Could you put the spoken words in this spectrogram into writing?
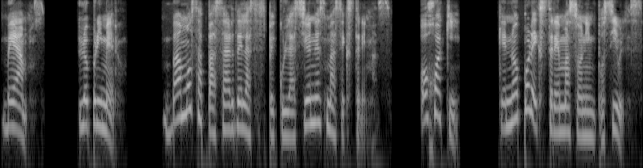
Veamos. Lo primero, vamos a pasar de las especulaciones más extremas. Ojo aquí, que no por extremas son imposibles.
